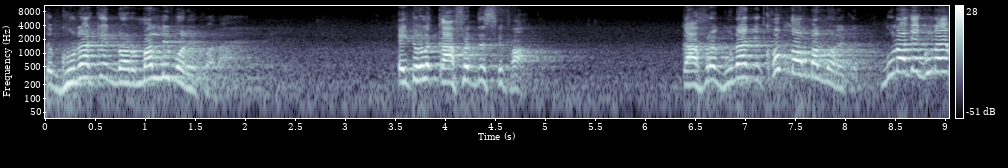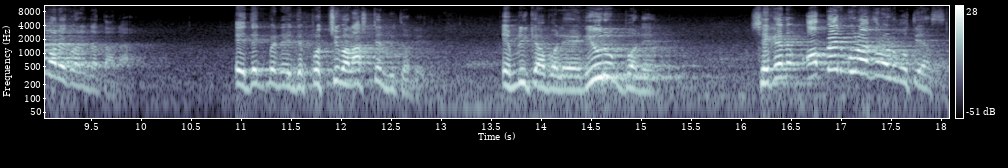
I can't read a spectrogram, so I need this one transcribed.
তো গুণাকে নর্মালি মনে করা এইটা হলো কাফেরদের সিফা কাফরা গুনাকে খুব নর্মাল মনে করে। গুনাকে গুনায় মনে করে না তারা। এই দেখবেন এই যে পশ্চিমা রাষ্ট্রের ভিতরে আমেরিকা বলেন ইউরোপ বলেন সেখানে অপের গুণা করার অনুমতি আছে।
